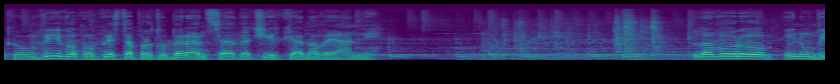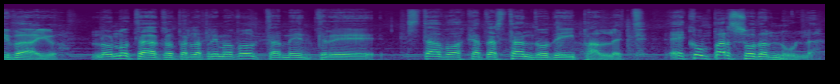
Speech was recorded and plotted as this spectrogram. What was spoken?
Convivo con questa protuberanza da circa nove anni. Lavoro in un vivaio. L'ho notato per la prima volta mentre stavo accatastando dei pallet. È comparso dal nulla.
